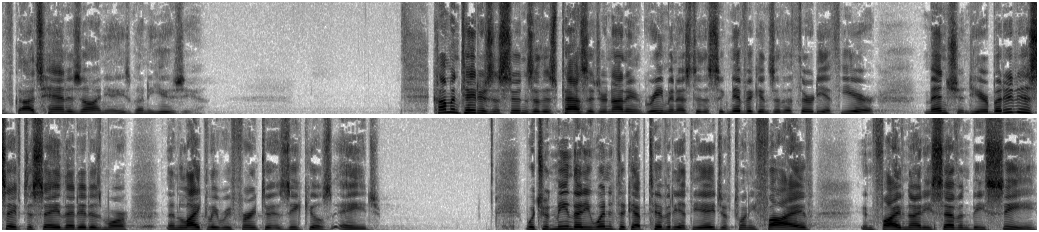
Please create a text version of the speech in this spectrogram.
If God's hand is on you, He's going to use you. Commentators and students of this passage are not in agreement as to the significance of the 30th year mentioned here, but it is safe to say that it is more than likely referring to Ezekiel's age, which would mean that he went into captivity at the age of 25 in 597 BC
